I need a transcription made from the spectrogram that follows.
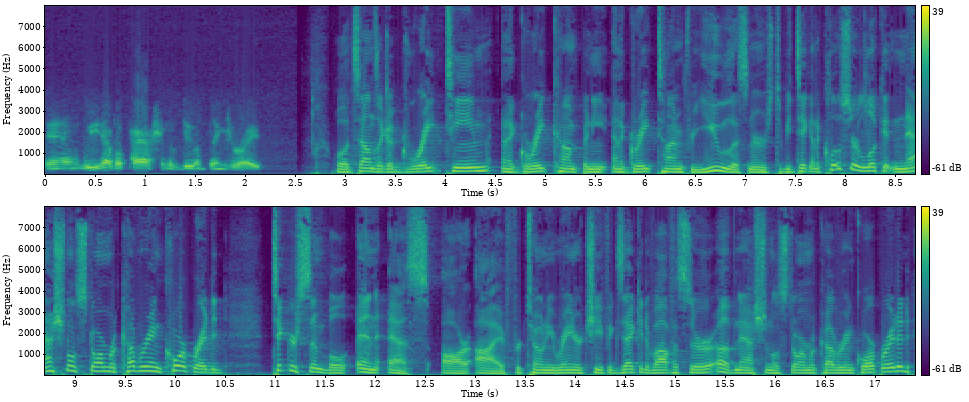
And we have a passion of doing things right. Well, it sounds like a great team and a great company and a great time for you listeners to be taking a closer look at National Storm Recovery Incorporated, ticker symbol NSRI for Tony Rayner, Chief Executive Officer of National Storm Recovery Incorporated.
